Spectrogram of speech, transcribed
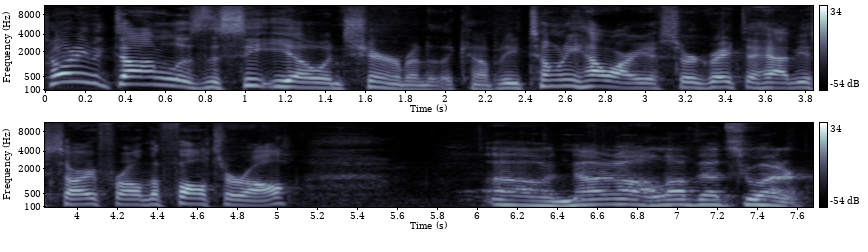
Tony McDonald is the CEO and chairman of the company. Tony, how are you, sir? Great to have you. Sorry for all the falterall. Oh, not at all. Love that sweater.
